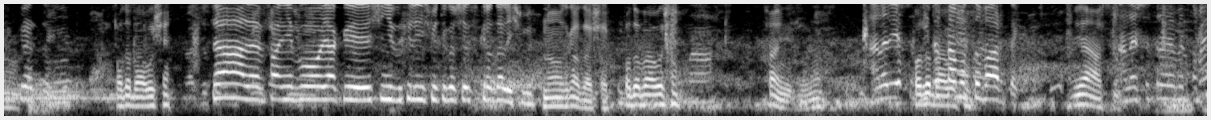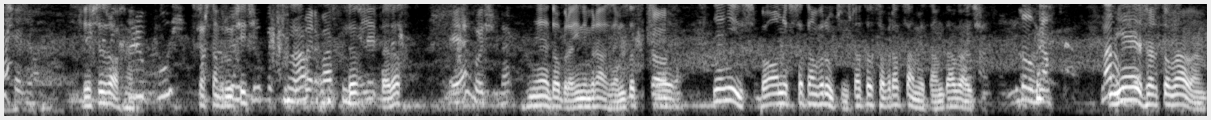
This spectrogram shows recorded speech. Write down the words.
No. Podobało się? Tak, ale fajnie było jak y, się nie wychyliliśmy, tylko się skradaliśmy. No, zgadza się. Podobało się? no. Fajnie, no. Ale jeszcze, I to Podobało samo się? co Bartek. Jasne. ale jeszcze trochę będę tam posiedział. Jeszcze trochę. Chcesz tam wrócić? No. Chcesz teraz? Jakoś, tak? Nie, dobra, innym razem. Do... Co? Nie, nic, bo on chce tam wrócić. No to co, wracamy tam, dawajcie. Dobra. No, Nie, żartowałem.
